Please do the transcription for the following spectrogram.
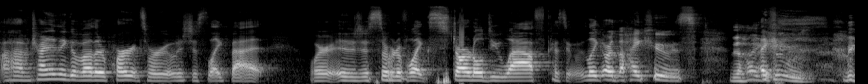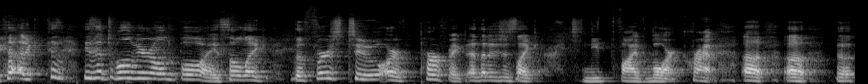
I'm trying to think of other parts where it was just like that, where it was just sort of like startled you laugh because it was like or the haikus. The haikus, because because he's a twelve year old boy, so like the first two are perfect, and then it's just like I just need five more. Crap. Uh, uh, uh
